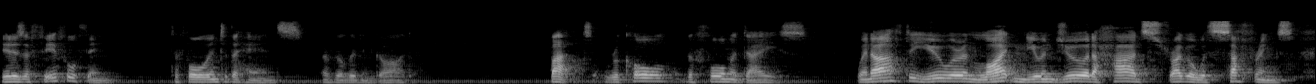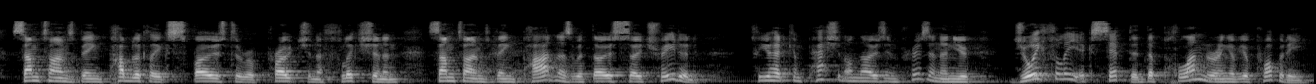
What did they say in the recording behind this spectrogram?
It is a fearful thing to fall into the hands of the living God. But recall the former days when, after you were enlightened, you endured a hard struggle with sufferings, sometimes being publicly exposed to reproach and affliction, and sometimes being partners with those so treated. For you had compassion on those in prison, and you joyfully accepted the plundering of your property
